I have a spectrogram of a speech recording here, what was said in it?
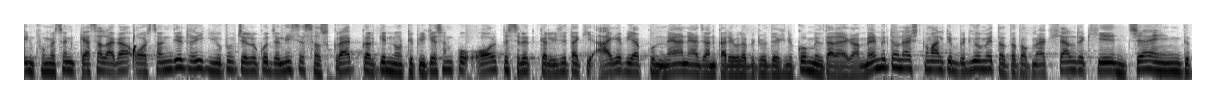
इन्फॉर्मेशन कैसा लगा। और संजय ट्रिक यूट्यूब चैनल को जल्दी से सब्सक्राइब करके नोटिफिकेशन को ऑल पे सेलेक्ट कर लीजिए ताकि आगे भी आपको नया नया जानकारी वाला वीडियो देखने को मिलता रहेगा। मैं मिलता हूँ नेक्स्ट कमाल के वीडियो में, तब तक अपना ख्याल रखिए। जय हिंद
